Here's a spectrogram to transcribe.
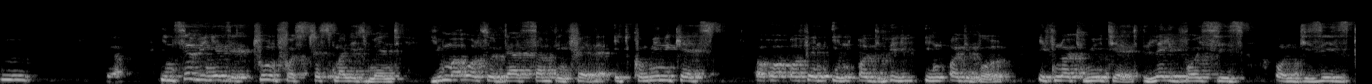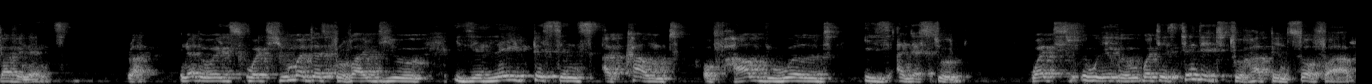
Mm. In serving as a tool for stress management, humor also does something further. It communicates often inaudible, inaudible, if not muted, lay voices on disease governance. Right. In other words, what humor does provide you is a layperson's account of how the world is understood. What, we, what has tended to happen so far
